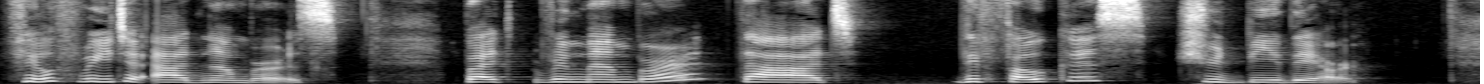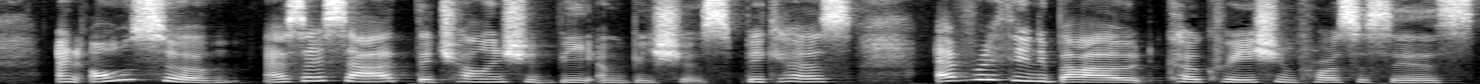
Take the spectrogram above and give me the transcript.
feel free to add numbers. But remember that the focus should be there. And also, as I said, the challenge should be ambitious because everything about co creation processes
